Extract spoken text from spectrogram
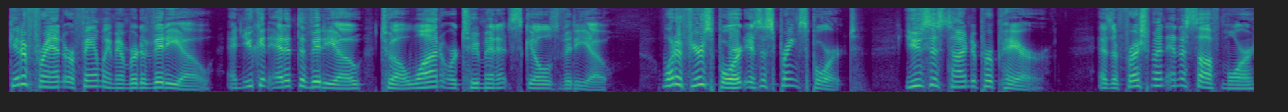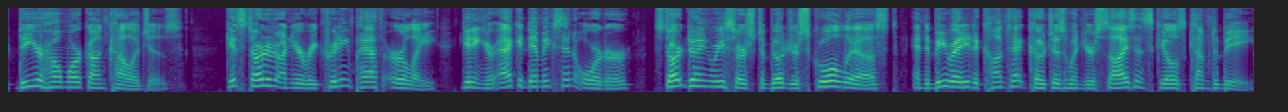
Get a friend or family member to video, and you can edit the video to a one or two minute skills video. What if your sport is a spring sport? Use this time to prepare. As a freshman and a sophomore, do your homework on colleges. Get started on your recruiting path early, getting your academics in order, Start doing research to build your school list and to be ready to contact coaches when your size and skills come to be.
